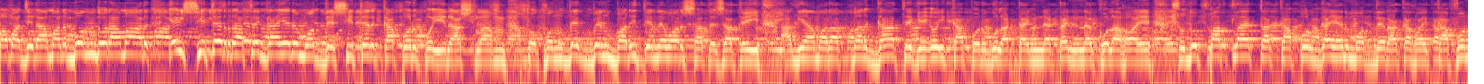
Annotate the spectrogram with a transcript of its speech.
বাবাজিরা, আমার বন্ধুরা আমার, এই শীতের রাতে গায়ের মধ্যে শীতের কাপড় পইরে আসলাম। তখন দেখবেন বাড়িতে নেওয়ার সাথে সাথেই আগে আমার আপনার গা থেকে ওই কাপড়গুলা টাইনা টাইনা খোলা হয়। শুধু পাতলা একটা কাপড় গায়ের মধ্যে রাখা হয়, কাফন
